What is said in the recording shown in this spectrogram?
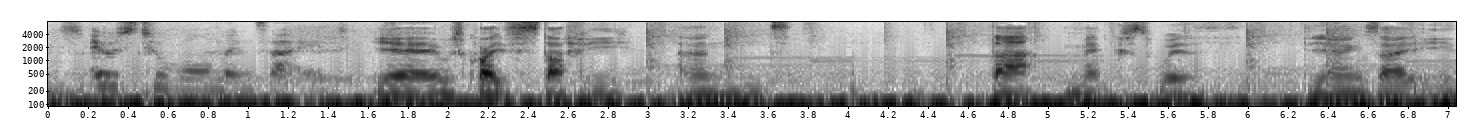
Just, it was too warm inside. Yeah, it was quite stuffy, and that mixed with the anxiety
